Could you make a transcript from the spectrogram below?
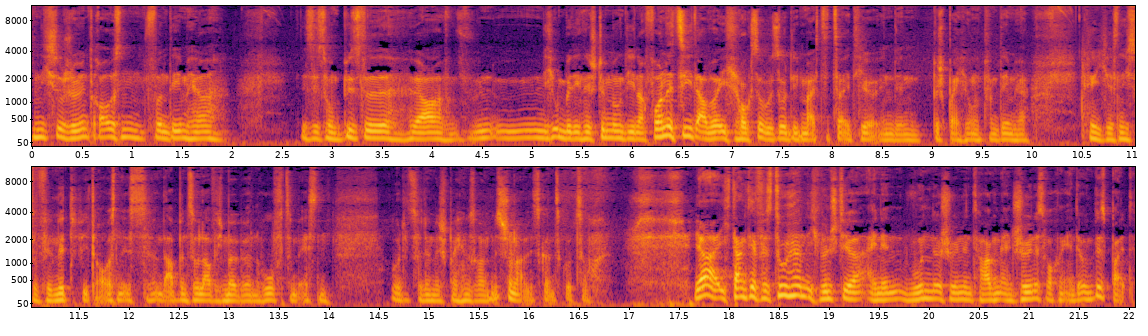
nicht so schön draußen, von dem her ist so ein bisschen, ja, nicht unbedingt eine Stimmung, die nach vorne zieht, aber ich hocke sowieso die meiste Zeit hier in den Besprechungen. Von dem her kriege ich jetzt nicht so viel mit, wie draußen ist. Und ab und zu laufe ich mal über den Hof zum Essen oder zu den Besprechungsräumen. Ist schon alles ganz gut so. Ja, ich danke dir fürs Zuhören. Ich wünsche dir einen wunderschönen Tag und ein schönes Wochenende und bis bald.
